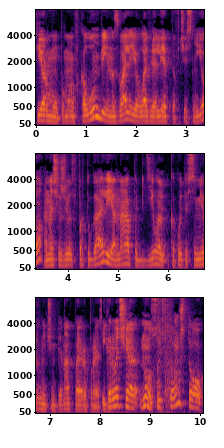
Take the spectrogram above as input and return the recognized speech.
ферму, по-моему, в Колумбии, и назвали ее Ла Виолетта в честь нее. Она сейчас живет в Португалии, она победила какой-то всемирный чемпионат по аэропресс. И, короче, ну, суть в том, что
